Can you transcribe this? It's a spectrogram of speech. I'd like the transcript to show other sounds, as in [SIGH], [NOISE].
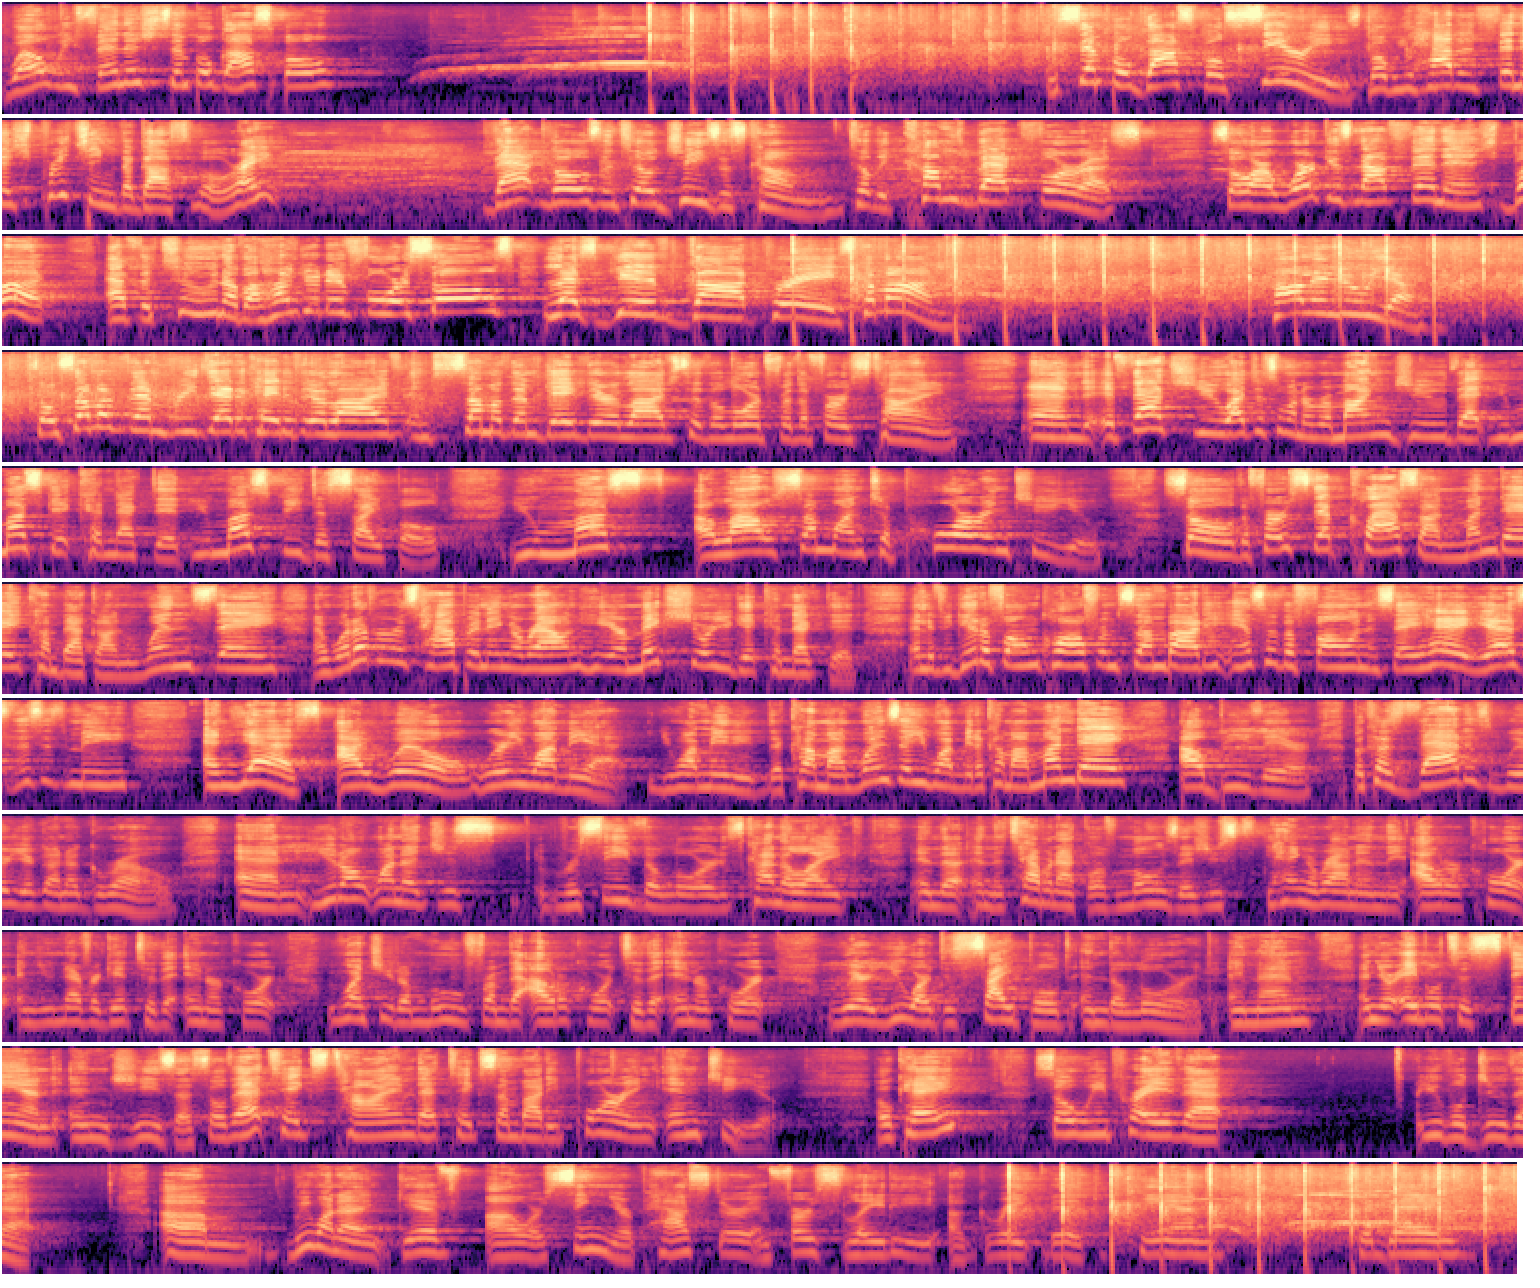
Well, we finished Simple Gospel. The Simple Gospel series, but we haven't finished preaching the gospel, right? That goes until Jesus comes, until he comes back for us. So our work is not finished, but at the tune of 104 souls, let's give God praise. Come on. Hallelujah. So some of them rededicated their lives and some of them gave their lives to the Lord for the first time. And if that's you, I just want to remind you that you must get connected. You must be discipled. You must allow someone to pour into you. So the first step class on Monday, come back on Wednesday, and whatever is happening around here, make sure you get connected. And if you get a phone call from somebody, answer the phone and say, "Hey, yes, this is me, and yes, I will. Where do you want me at? You want me to come on Wednesday? You want me to come on Monday? I'll be there because that is where you're going to grow. And you don't want to just receive the Lord. It's kind of like in the in the tabernacle of Moses. You hang around in the outer court and you never get to the inner court. We want you to move from the outer court to the inner court where you are discipled in the Lord. Amen. And you're able to stand in Jesus. So that takes time. That takes somebody pouring into you. Okay. So we pray that you will do that. Um, we want to give our senior pastor and first lady a great big hand today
